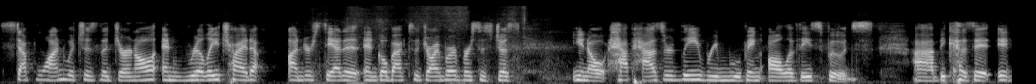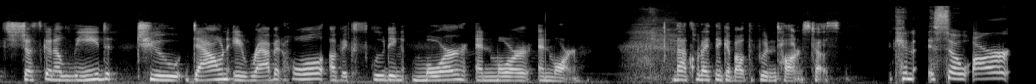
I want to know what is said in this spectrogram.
step 1, which is the journal and really try to understand it and go back to the drawing board versus just you know, haphazardly removing all of these foods uh, because it, it's just going to lead to down a rabbit hole of excluding more and more and more. That's what I think about the food intolerance test. Can so are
